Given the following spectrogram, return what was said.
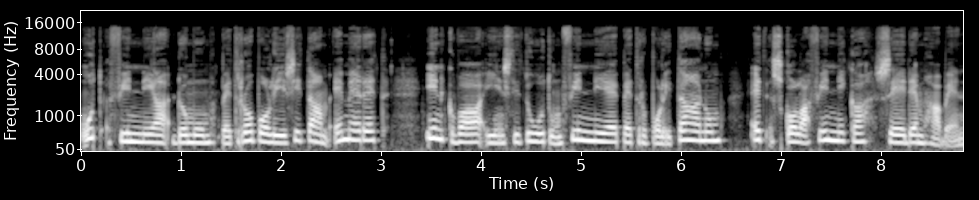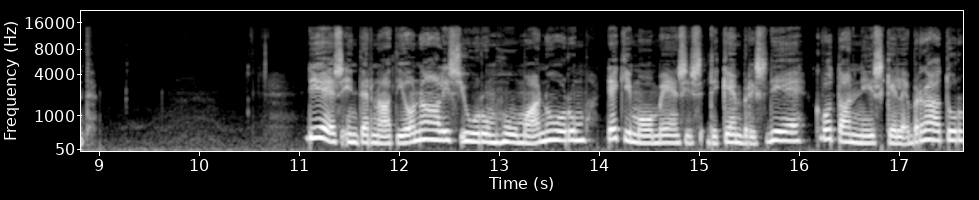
ut Finnia domum Petropoli sitam emeret, in qua institutum Finnie Petropolitanum et schola Finnica sedem habent. Dies internationalis jurum humanorum decimo mensis decembris die quotannis celebratur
